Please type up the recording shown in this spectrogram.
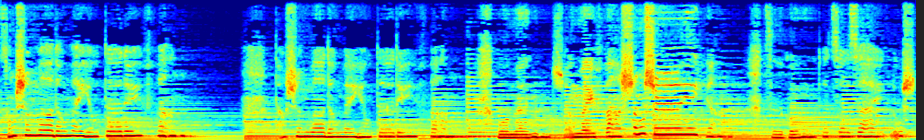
从什么都没有的地方，到什么都没有的地方，我们像没发生事一样。自顾地走在路上，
